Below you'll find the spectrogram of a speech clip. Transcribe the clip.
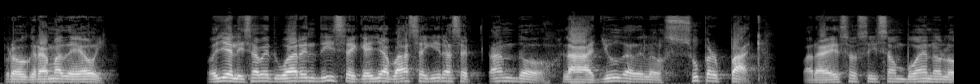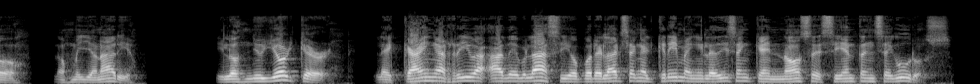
programa de hoy. Oye, Elizabeth Warren dice que ella va a seguir aceptando la ayuda de los Super PAC. Para eso sí son buenos los, los millonarios. Y los New Yorkers le caen arriba a De Blasio por el alza en el crimen y le dicen que no se sienten seguros.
